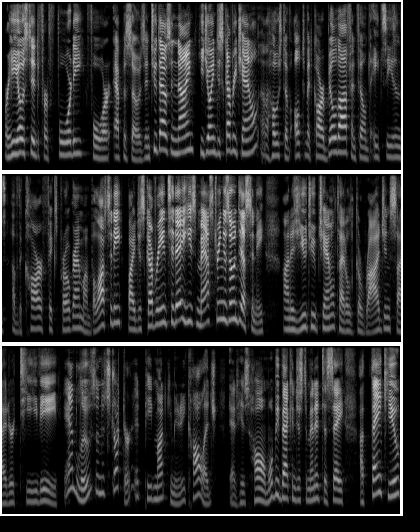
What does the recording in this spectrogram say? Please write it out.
where he hosted for 44 episodes. In 2009, he joined Discovery Channel, Uh, the host of Ultimate Car Build Off, and filmed eight seasons of the Car Fix program on Velocity by Discovery. And today he's mastering his own destiny on his YouTube channel titled Garage Insider TV. And Lou's an instructor at Piedmont Community College at his home. We'll be back in just a minute to say a thank you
